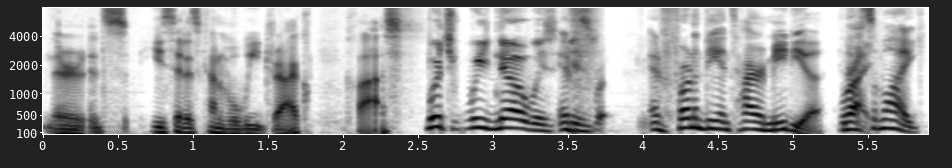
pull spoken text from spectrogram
there. It's he said it's kind of a weak draft class Which we know is, in, is fr- in front of the entire media. And Right. I'm like,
